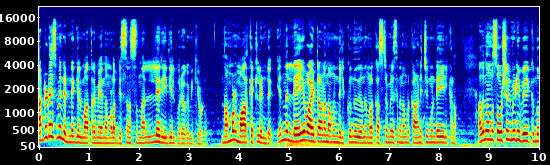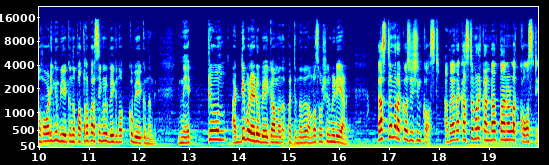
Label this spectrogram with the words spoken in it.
അഡ്വർടൈസ്മെന്റ് ഉണ്ടെങ്കിൽ മാത്രമേ നമ്മളെ ബിസിനസ് നല്ല രീതിയിൽ പുരോഗമിക്കുകയുള്ളൂ. നമ്മൾ മാർക്കറ്റിലുണ്ട് എന്ന് ലൈവായിട്ടാണ് നമ്മൾ നിൽക്കുന്നത് എന്ന് നമ്മൾ കസ്റ്റമേഴ്സിനെ നമ്മൾ കാണിച്ചും കൊണ്ടേയിരിക്കണം അത് നമ്മൾ സോഷ്യൽ മീഡിയ ഉപയോഗിക്കുന്നു ഹോർഡിംഗ് ഉപയോഗിക്കുന്നു പത്രപരസ്യങ്ങൾ ഉപയോഗിക്കുന്നു ഒക്കെ ഉപയോഗിക്കുന്നുണ്ട്. ഇന്ന് ഏറ്റവും അടിപൊളിയായിട്ട് ഉപയോഗിക്കാൻ പറ്റുന്നത് നമ്മുടെ സോഷ്യൽ മീഡിയയാണ് കസ്റ്റമർ അക്വസിഷൻ കോസ്റ്റ് അതായത് ആ കസ്റ്റമറെ കണ്ടെത്താനുള്ള കോസ്റ്റ്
